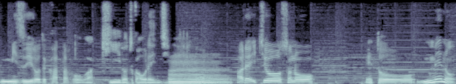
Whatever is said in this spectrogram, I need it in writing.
水色で片方が黄色とかオレンジ。あれ一応その、えっと、目の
